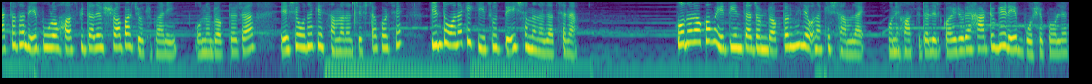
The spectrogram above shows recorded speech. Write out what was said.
আর্তনাদে পুরো হসপিটালের সবার চোখে পানি। অন্য ডক্টররা এসে ওনাকে সামলানোর চেষ্টা করছে, কিন্তু ওনাকে কিছুতেই সামলানো যাচ্ছে না। কোনো রকমে তিন চারজন ডক্টর মিলে ওনাকে সামলায়। উনি হসপিটালের করিডোরে হাঁটু গেড়ে বসে পড়লেন,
